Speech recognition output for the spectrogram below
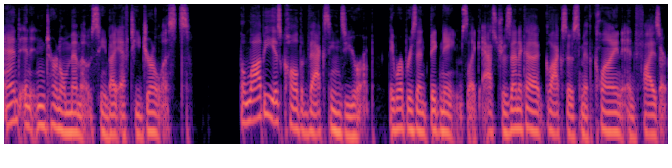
and an internal memo seen by FT journalists. The lobby is called Vaccines Europe. They represent big names like AstraZeneca, GlaxoSmithKline, and Pfizer.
